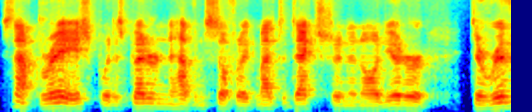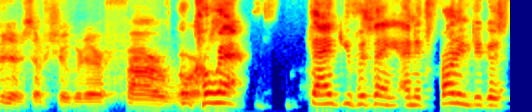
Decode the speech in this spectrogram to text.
it's not great, but it's better than having stuff like maltodextrin and all the other derivatives of sugar that are far Oh, worse. correct. Thank you for saying. And it's funny because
